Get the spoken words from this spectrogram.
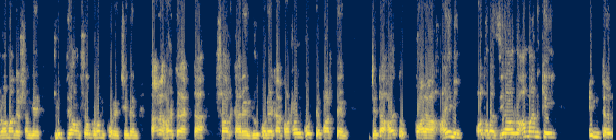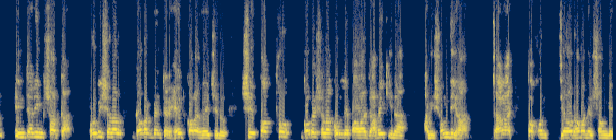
রহমানের সঙ্গে যুদ্ধে অংশগ্রহণ করেছিলেন, তারা হয়তো একটা সরকারের রূপরেখা গঠন করতে পারতেন, যেটা হয়তো করা হয়নি, অথবা জিয়াউর রহমানকেই ইন্টার ইন্টারিম সরকার প্রভিশনাল গভর্নমেন্টের হেড করা হয়েছিল। সে তথ্য গবেষণা করলে পাওয়া যাবে কিনা আমি সন্দিহান। যারা তখন জিয়াউর রহমানের সঙ্গে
